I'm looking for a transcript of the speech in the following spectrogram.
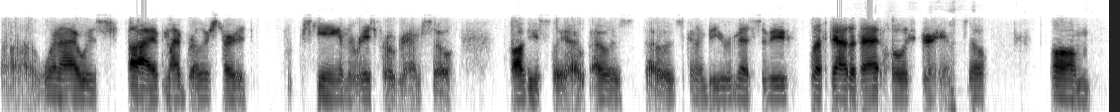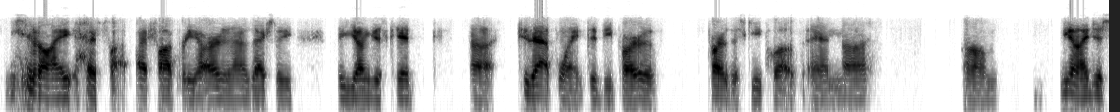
uh when i was five my brother started skiing in the race program. So obviously i i was i was going to be remiss to be left out of that whole experience. So um you know i i fought i fought pretty hard and i was actually the youngest kid uh to that point to be part of part of the ski club. And uh um you know i just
